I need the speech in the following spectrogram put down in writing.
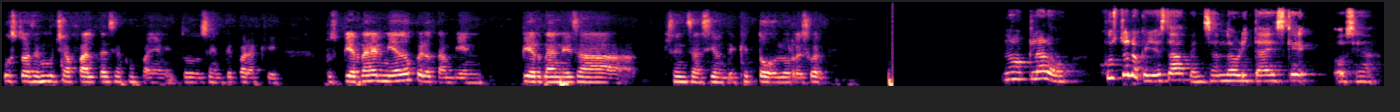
justo hace mucha falta ese acompañamiento docente para que pues pierdan el miedo, pero también pierdan esa sensación de que todo lo resuelve. No, claro. Justo lo que yo estaba pensando ahorita es que, o sea,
